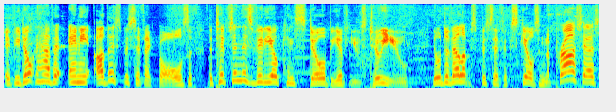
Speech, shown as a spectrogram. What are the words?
If you don't have any other specific goals, the tips in this video can still be of use to you. You'll develop specific skills in the process,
